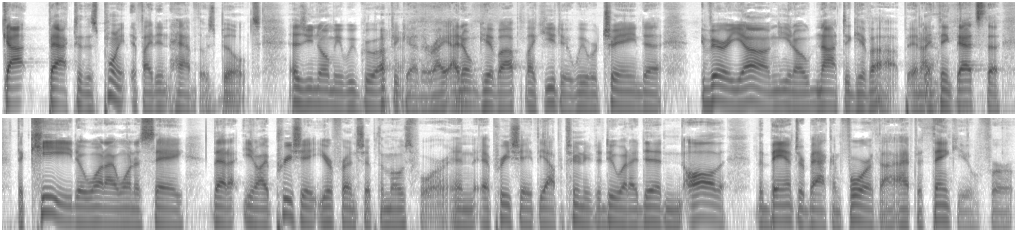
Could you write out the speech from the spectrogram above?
got back to this point if I didn't have those builds. As you know me, we grew up together, right? I don't give up like you do. We were trained uh, very young, you know, not to give up. And I think that's the the key to what I want to say that you know I appreciate your friendship the most for, and appreciate the opportunity to do what I did and all the, the banter back and forth. I have to thank you for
